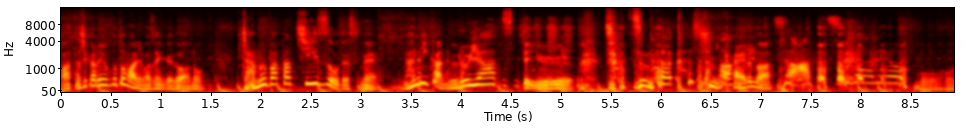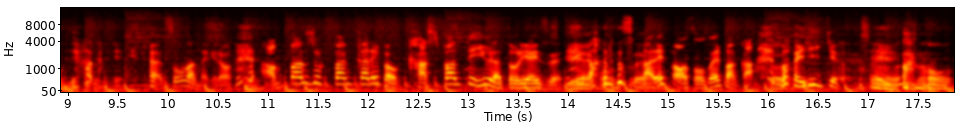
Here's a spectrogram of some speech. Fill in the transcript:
私から言うこともありませんけどあのジャムバタチーズをですね何か塗るやつっていう 雑な歌詞に変えるのは雑だねよ。もうや、だって、いやそうなんだけど、アンパン、食パン、カレーパンを菓子パンって言うな、とりあえず。ねあのカレーパンは惣菜パンか。うんまあいいけど。うん、あの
